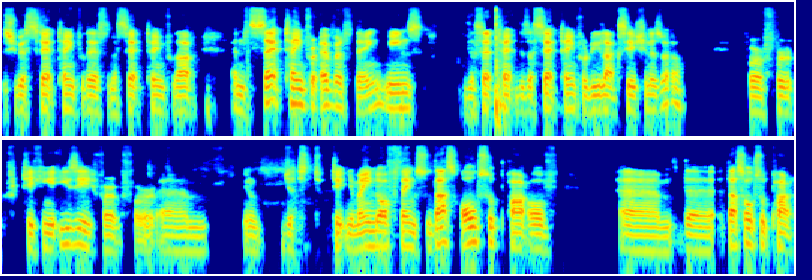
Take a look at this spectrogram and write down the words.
There should be a set time for this and a set time for that. And set time for everything means the set time, there's a set time for relaxation as well, for, for, for taking it easy, for, for um, you know, just taking your mind off things. So that's also part of um, the that's also part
